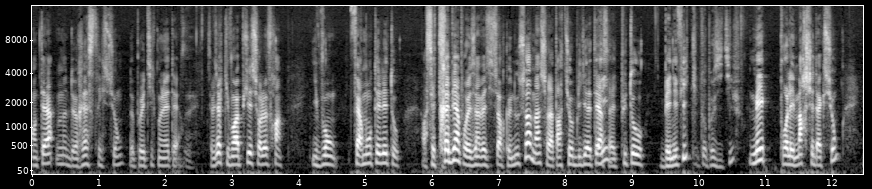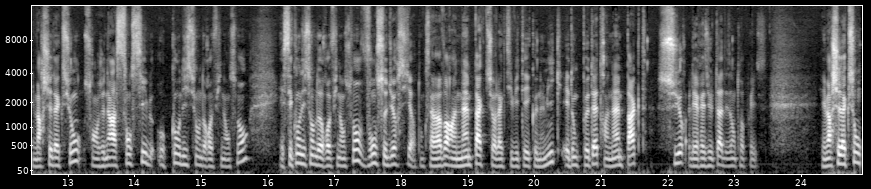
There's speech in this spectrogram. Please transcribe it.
en termes de restriction de politique monétaire. Ça veut dire qu'ils vont appuyer sur le frein. Ils vont faire monter les taux. Alors c'est très bien pour les investisseurs que nous sommes. Hein. sur la partie obligataire, ça va être plutôt bénéfique. Plutôt positif. Mais pour les marchés d'actions, les marchés d'actions sont en général sensibles aux conditions de refinancement. Et ces conditions de refinancement vont se durcir. Donc ça va avoir un impact sur l'activité économique et donc peut-être un impact sur les résultats des entreprises. Les marchés d'actions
